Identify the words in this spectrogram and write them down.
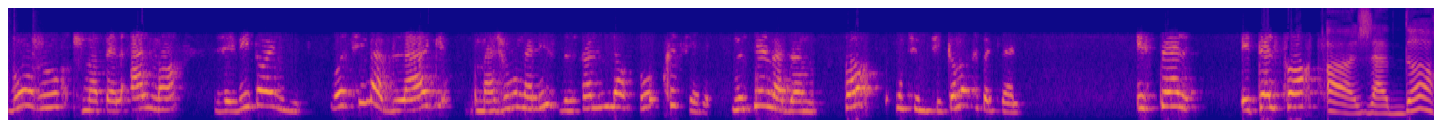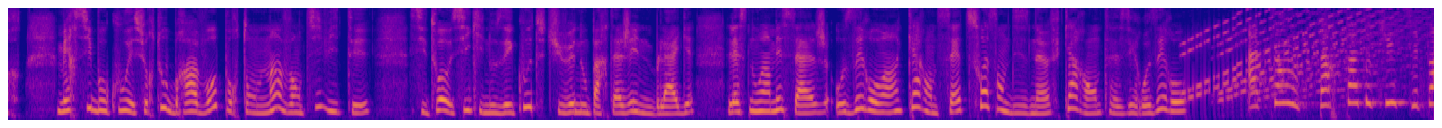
Bonjour, je m'appelle Alma, j'ai 8 ans et demi. Voici ma blague, ma journaliste de Salut l'Info préférée. Monsieur et Madame Forte ont une fille, comment s'appelle-t-elle? Estelle, est-elle forte Ah, j'adore Merci beaucoup et surtout bravo pour ton inventivité. Si toi aussi qui nous écoutes, tu veux nous partager une blague, laisse-nous un message au 01 47 79 40 00. Attends, pars pas tout de suite, c'est pas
